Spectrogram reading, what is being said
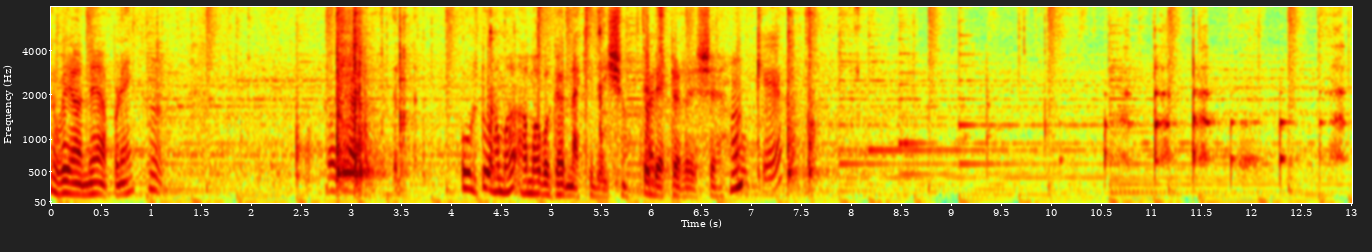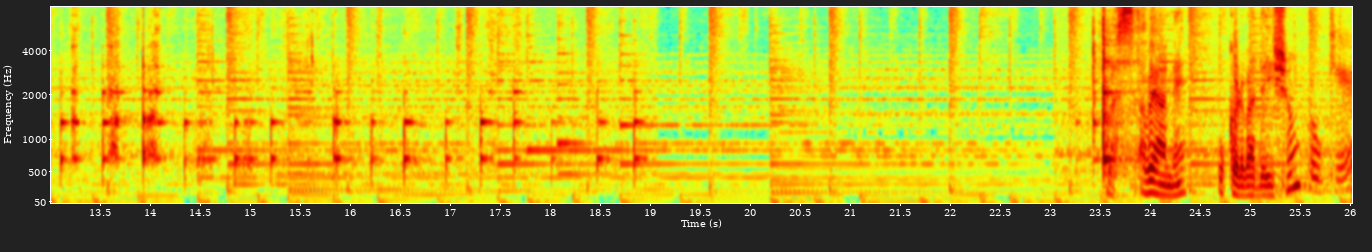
હવે આને આપણે ઉલટું આમાં આમાં વઘાર નાખી દઈશું. તે બેટર રહેશે ઓકે. હવે આને ઉકળવા દઈશું. ઓકે.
